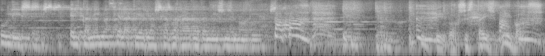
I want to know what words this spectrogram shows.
Ulises, el camino hacia la Tierra se ha borrado de mis memorias. ¡Papá! Estáis vivos.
